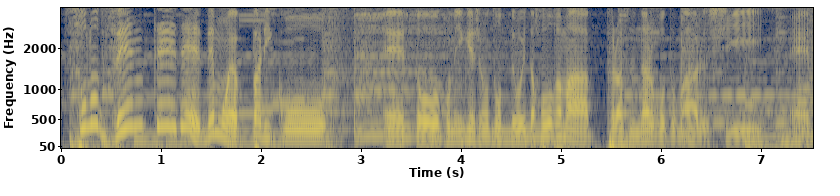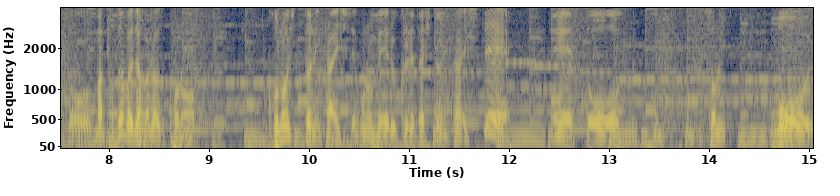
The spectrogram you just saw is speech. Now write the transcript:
その前提で、でもやっぱりこう、えっ、と、コミュニケーションを取っておいた方が、まあ、プラスになることもあるし、えっ、と、まあ、例えばだから、この、この人に対して、このメールくれた人に対して、えっ、と、その、もう、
